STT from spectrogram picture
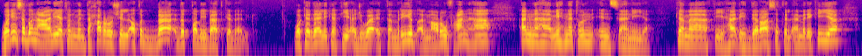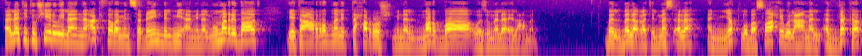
ونسب عالية من تحرش الأطباء بالطبيبات كذلك. وكذلك في أجواء التمريض المعروف عنها أنها مهنة إنسانية كما في هذه الدراسة الأمريكية التي تشير إلى أن أكثر من 70% من الممرضات يتعرضن للتحرش من المرضى وزملاء العمل. بل بلغت المسألة أن يطلب صاحب العمل الذكر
